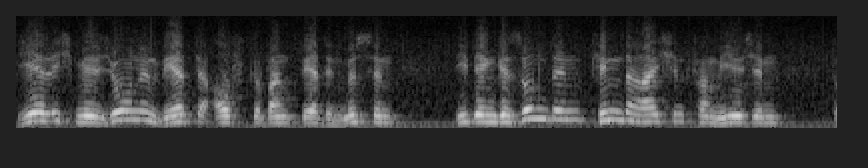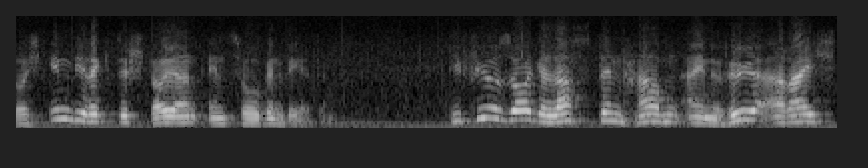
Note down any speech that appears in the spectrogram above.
jährlich Millionen Werte aufgewandt werden müssen, die den gesunden, kinderreichen Familien durch indirekte Steuern entzogen werden. Die Fürsorgelasten haben eine Höhe erreicht,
